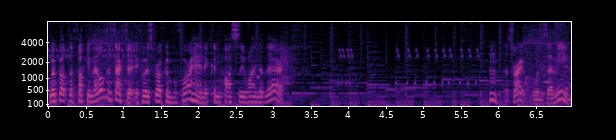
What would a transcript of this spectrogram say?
Whip out the fucking metal detector. If it was broken beforehand, it couldn't possibly wind up there. Hmm, that's right. What does that mean?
